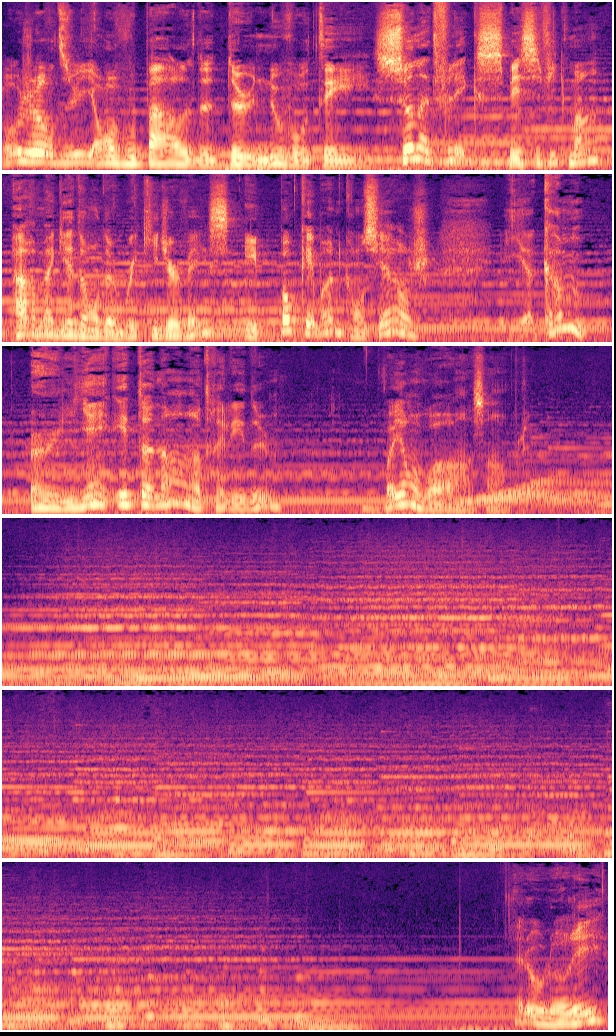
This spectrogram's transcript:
Aujourd'hui, on vous parle de deux nouveautés sur Netflix, spécifiquement Armageddon de Ricky Gervais et Pokémon Concierge. Il y a comme un lien étonnant entre les deux. Voyons voir ensemble. Hello Laurie?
